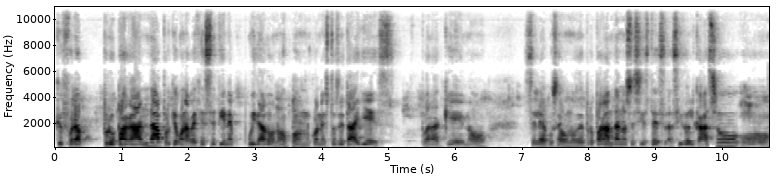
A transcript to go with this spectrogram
que fuera propaganda? Porque, bueno, a veces se tiene cuidado, ¿no? Con, estos detalles para que no se le acuse a uno de propaganda. No sé si este ha sido el caso o...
